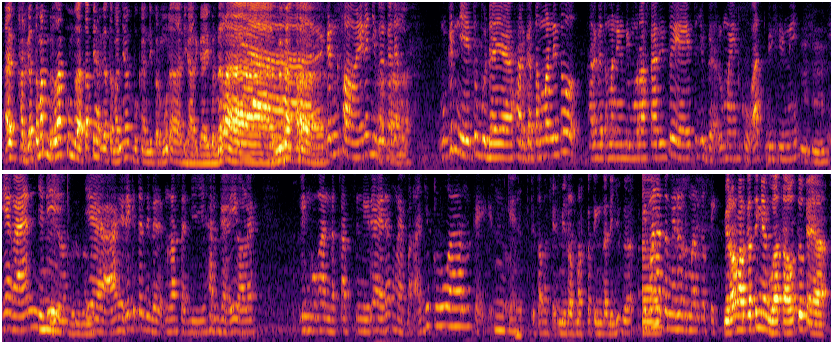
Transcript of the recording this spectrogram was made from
eh, harga teman berlaku mbak, tapi harga temannya bukan dipermurah, dihargai beneran. ya kan selama ini kan juga kadang Ah. mungkin ya itu budaya harga teman itu harga teman yang dimurahkan itu ya itu juga lumayan kuat di sini Mm-mm. Iya kan jadi Iya, bener banget. ya akhirnya kita tidak merasa dihargai oleh lingkungan dekat sendiri akhirnya ngelebar aja keluar kayak gitu Oke. kita pakai mirror marketing tadi juga gimana tuh mirror marketing Mirror marketing yang gua tahu tuh kayak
